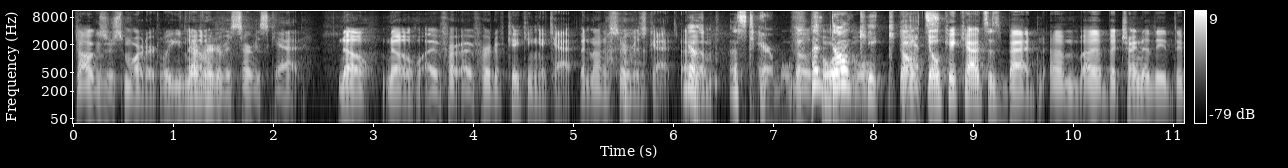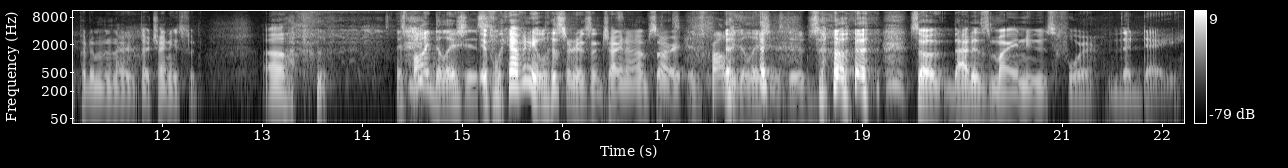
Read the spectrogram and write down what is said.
dogs are smarter. Well, you've never Um, heard of a service cat. No, no. I've heard, I've heard of kicking a cat, but not a service cat. Yeah, Um, that's terrible. no, it's horrible. don't kick cats. Don't don't kick cats is bad. Um, uh, but China they, they put them in their, their Chinese food. Uh, It's probably delicious. if we have any listeners in China, I'm sorry. it's probably delicious, dude. So so that is my news for the day.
